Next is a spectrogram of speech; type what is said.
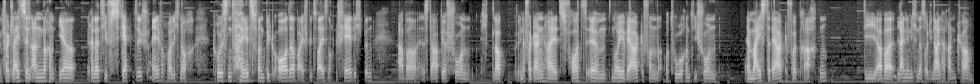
im Vergleich zu den anderen eher relativ skeptisch, einfach weil ich noch größtenteils von Big Order beispielsweise noch geschädigt bin. Aber es gab ja schon, ich glaube, in der Vergangenheit fort, ähm, neue Werke von Autoren, die schon äh, Meisterwerke vollbrachten, die aber leider nicht an das Original herankamen.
